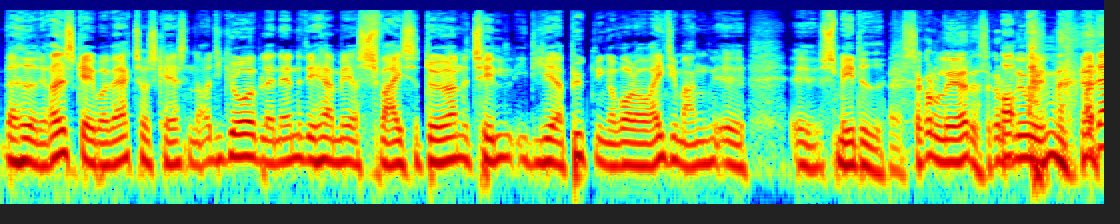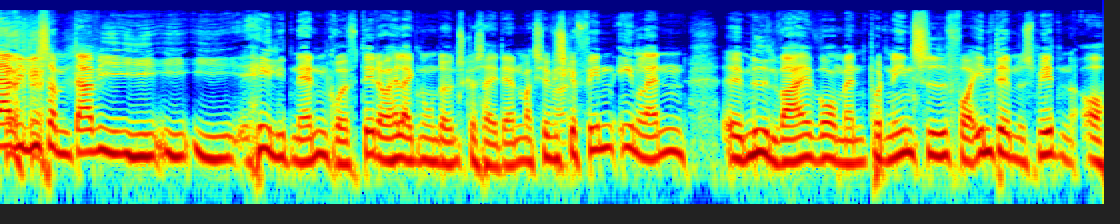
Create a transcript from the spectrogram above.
hvad hedder det, redskaber i værktøjskassen, og de gjorde blandt andet det her med at svejse dørene til i de her bygninger, hvor der var rigtig mange øh, øh, smittede. Ja, så kan du lære det, så kan du og, blive inde. og der er vi ligesom, der er vi i, i, i, helt i den anden grøft. Det er der jo heller ikke nogen, der ønsker sig i Danmark. Så vi skal finde en eller anden øh, middelvej, hvor man på den ene side får inddæmmet smitten, og,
